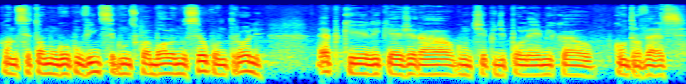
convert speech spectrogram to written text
quando se toma um gol com 20 segundos com a bola no seu controle, é porque ele quer gerar algum tipo de polêmica ou controvérsia.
